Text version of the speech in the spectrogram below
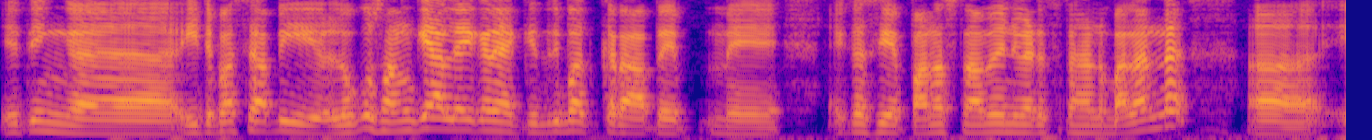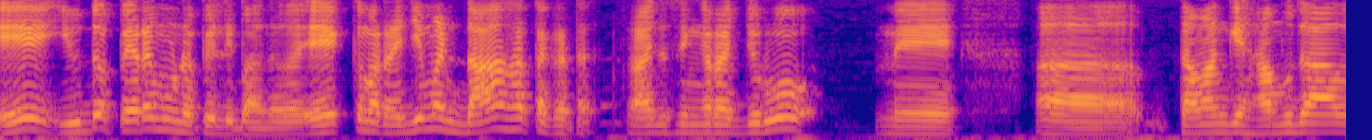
ඉතිං ඊට පස්ස අපි ලොකු සංඛ්‍යාලයකනයක් ඉදිරිපත් කරාපේ මේ එකසිය පනස් නවෙන් වැඩසටහන බලන්න. ඒ යුද්ධ පෙරමුණ පිළිබඳව. ඒකම රෙජිමන් දාහතකට රාජසිංහ රජ්ජුරුවෝ මේ තමන්ගේ හමුදාව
